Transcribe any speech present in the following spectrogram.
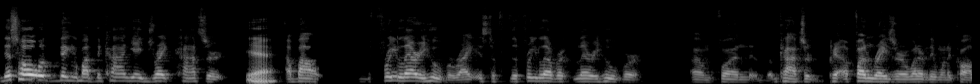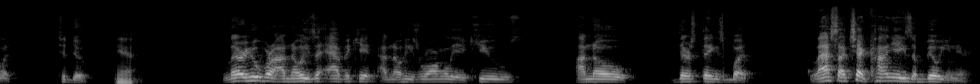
this whole thing about the Kanye Drake concert, yeah, about free Larry Hoover, right? It's the, the free Larry Hoover um, fund concert fundraiser or whatever they want to call it to do. Yeah, Larry Hoover, I know he's an advocate. I know he's wrongly accused. I know there's things, but Last I checked, Kanye's a billionaire.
